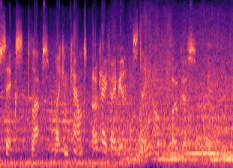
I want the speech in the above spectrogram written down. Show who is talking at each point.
Speaker 1: six. Laps. Make him count.
Speaker 2: Okay, Fabian. Stay calm. Focus.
